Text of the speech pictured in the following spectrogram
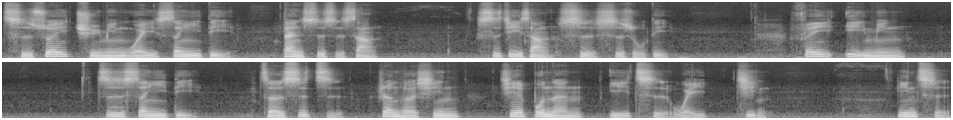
此虽取名为圣义地，但事实上，实际上是世俗地。非义名之圣义地，则是指任何心。皆不能以此为境，因此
